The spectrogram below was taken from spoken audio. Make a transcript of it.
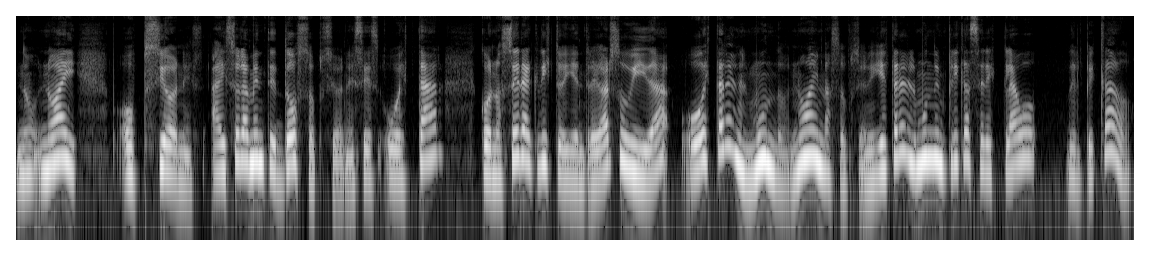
No, no hay opciones, hay solamente dos opciones, es o estar, conocer a Cristo y entregar su vida, o estar en el mundo, no hay más opciones. Y estar en el mundo implica ser esclavo del pecado.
